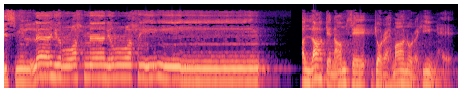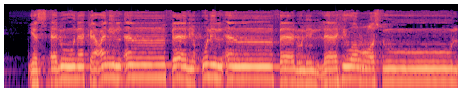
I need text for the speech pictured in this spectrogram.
بسم اللہ الرحمن الرحیم۔ اللہ کے نام سے جو رحمان و رحیم ہے۔ يسألونك عن الأنفال قل الأنفال لله والرسول۔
